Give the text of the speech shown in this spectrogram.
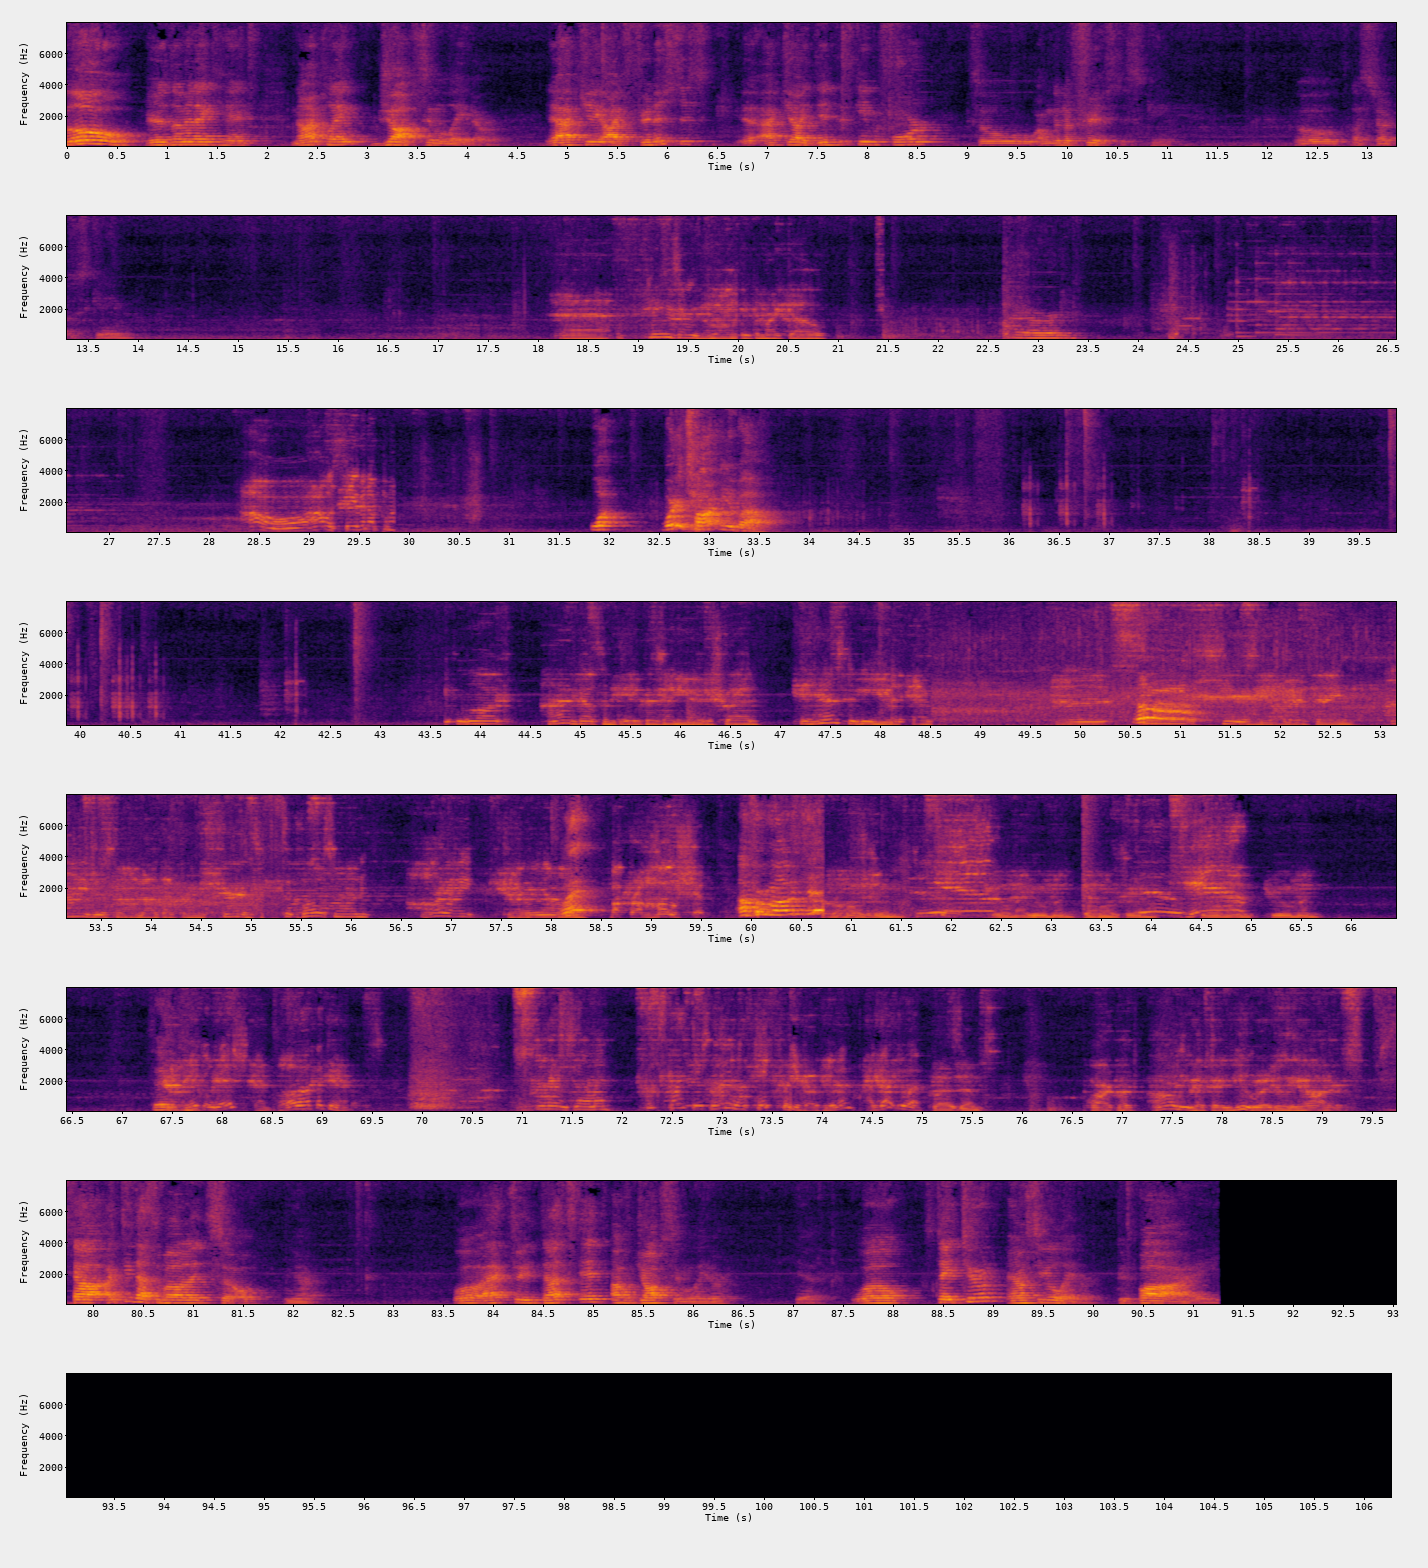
Hello, here's Dominic Hint. Now I'm playing Job Simulator. Yeah, actually I finished this, actually I did this game before, so I'm gonna finish this game. So, let's start this game. Uh, things aren't going. We might go. Tired. I was saving up to. What? What are you talking about? Look, I've got some papers I need you to shred. It has to be you and... Uh, so, here's the other thing. I just found out that for insurance, it's a close one. Alright, carry on. What? A promotion. A promotion? Human, human, human. Thank you. Make a wish and blow out the candles. Sorry, human. Looks like there's not enough cake for Here you. you go, human. I got you a. Presents. Bartlett, I'll leave it to you to do the honors. Yeah, I think that's about it, so, yeah. Well, actually, that's it of Job Simulator. Well, stay tuned, and I'll see you later. Goodbye.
